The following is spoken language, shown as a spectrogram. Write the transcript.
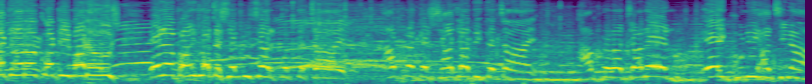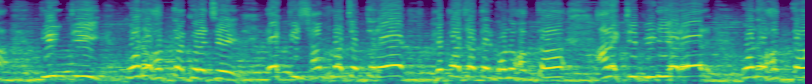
আঠারো কোটি মানুষ এরা বাংলাদেশে বিচার করতে চায়। আপনাকে সাজা দিতে চায়। আপনারা জানেন, এই খুনি হাসিনা তিনটি গণহত্যা করেছে। একটি শাপলা চত্বরে হেফাজতের গণহত্যা, আরেকটি বিডিআরের গণহত্যা,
